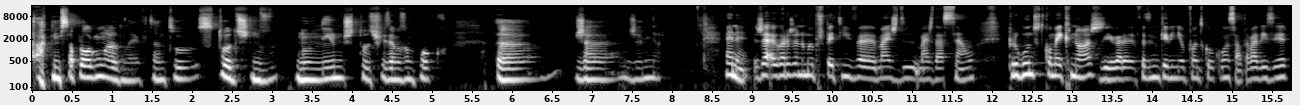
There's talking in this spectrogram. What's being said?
há que começar por algum lado, não é? Portanto, se todos nos unirmos, todos fizermos um pouco, uh, já, já é melhor. Ana, já, agora já numa perspectiva mais de, mais de ação, pergunto-te como é que nós, e agora fazendo um bocadinho a ponto com o que o Gonçalo estava a dizer,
